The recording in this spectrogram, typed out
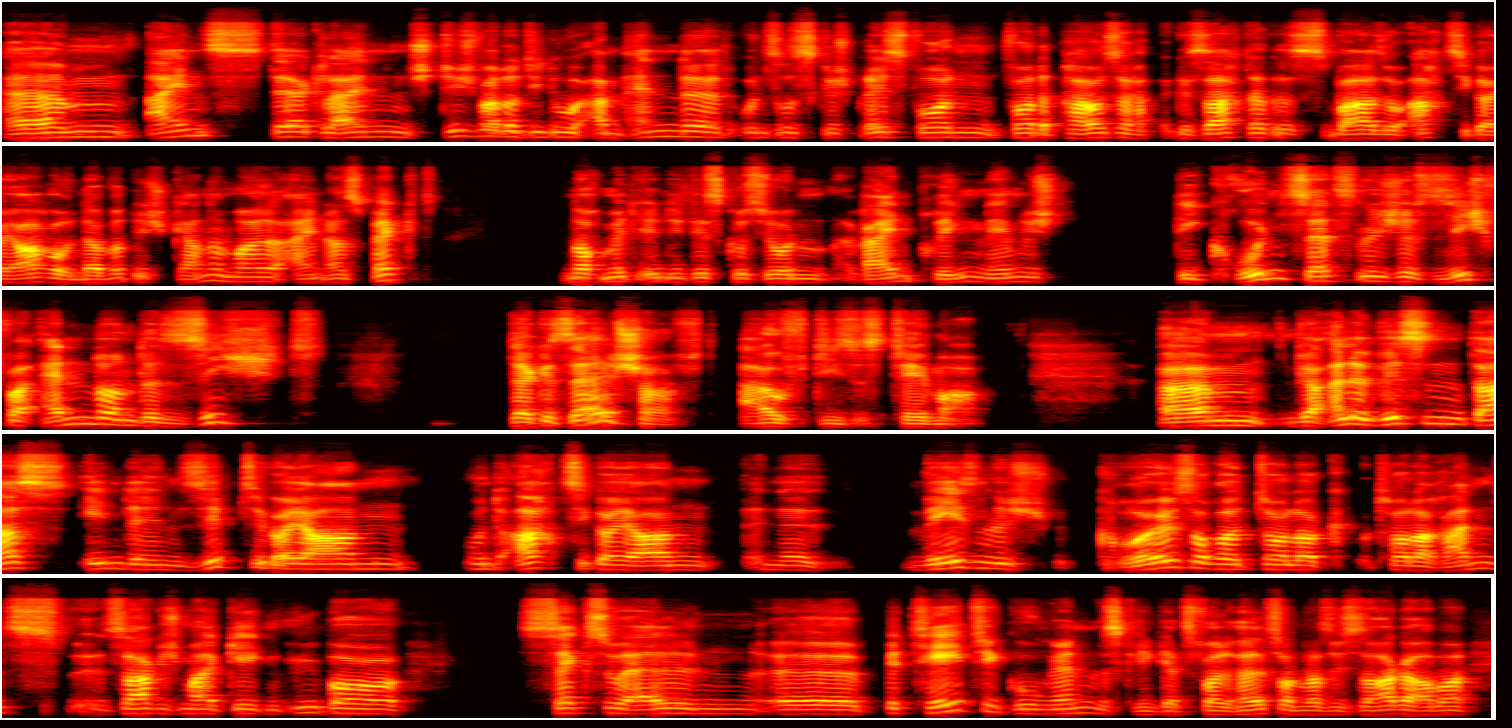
Ähm, eins der kleinen Stichwörter, die du am Ende unseres Gesprächs vor, vor der Pause gesagt hattest, war so 80er Jahre. Und da würde ich gerne mal einen Aspekt noch mit in die Diskussion reinbringen, nämlich die grundsätzliche sich verändernde Sicht der Gesellschaft auf dieses Thema. Ähm, wir alle wissen, dass in den 70er Jahren und 80er Jahren eine wesentlich größere Toler Toleranz, sage ich mal, gegenüber sexuellen äh, Betätigungen, das klingt jetzt voll hölzern, was ich sage, aber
